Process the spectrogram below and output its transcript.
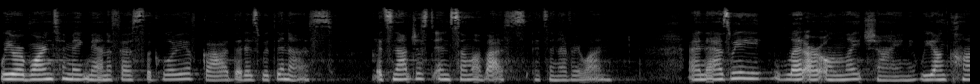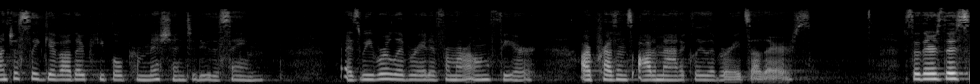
We were born to make manifest the glory of God that is within us. It's not just in some of us, it's in everyone. And as we let our own light shine, we unconsciously give other people permission to do the same. As we were liberated from our own fear, our presence automatically liberates others. So there's this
